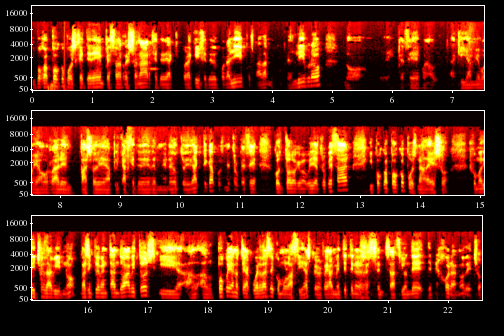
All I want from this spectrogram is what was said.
Y poco a poco, pues GTD empezó a resonar, GTD aquí por aquí, GTD por allí, pues nada, me compré el libro, lo empecé, bueno, aquí ya me voy a ahorrar el paso de aplicar GTD de manera autodidáctica, pues me tropecé con todo lo que me voy a tropezar y poco a poco, pues nada, eso. Como ha dicho David, ¿no? Vas implementando hábitos y al, poco ya no te acuerdas de cómo lo hacías, pero realmente tienes esa sensación de, mejora, ¿no? De hecho,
